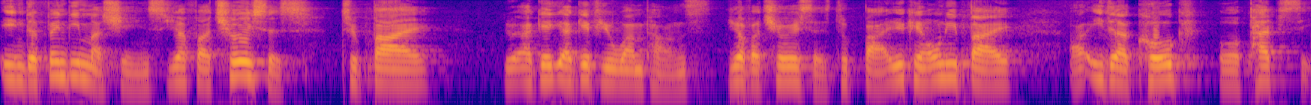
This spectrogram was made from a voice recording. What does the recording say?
In the vending machines, you have a choices to buy I give, I give you one pound. You have a choices to buy. You can only buy uh, either a Coke or a Pepsi.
